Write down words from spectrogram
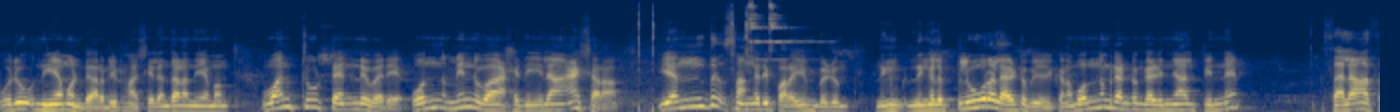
ഒരു നിയമമുണ്ട് അറബി ഭാഷയിൽ. എന്താണ് നിയമം? വൺ ടു ടെന്ന് വരെ. ഒന്ന് മിൻ വാഹിദിയില ആഷറ എന്ത് സംഗതി പറയുമ്പോഴും നിങ്ങൾ പ്ലൂറലായിട്ട് ഉപയോഗിക്കണം. ഒന്നും രണ്ടും കഴിഞ്ഞാൽ പിന്നെ സലാസ.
